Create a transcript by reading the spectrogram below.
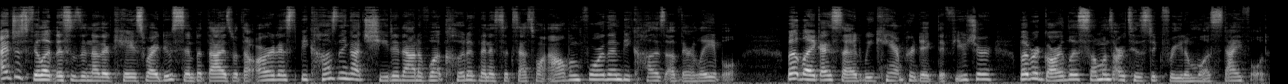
I just feel like this is another case where I do sympathize with the artist because they got cheated out of what could have been a successful album for them because of their label. But like I said, we can't predict the future, but regardless, someone's artistic freedom was stifled.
